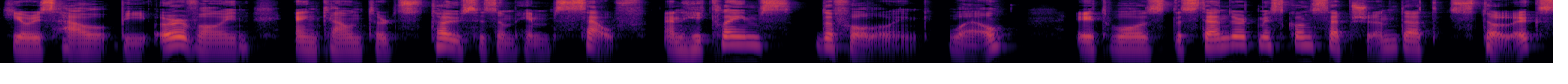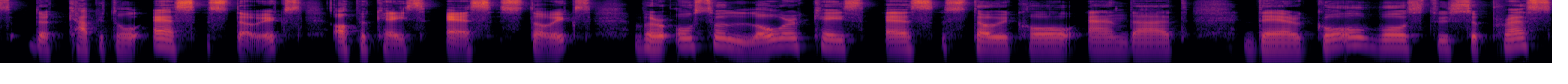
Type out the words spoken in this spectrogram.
Here is how B. Irvine encountered Stoicism himself, and he claims the following Well, it was the standard misconception that Stoics, the capital S Stoics, uppercase S Stoics, were also lowercase s Stoical and that their goal was to suppress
